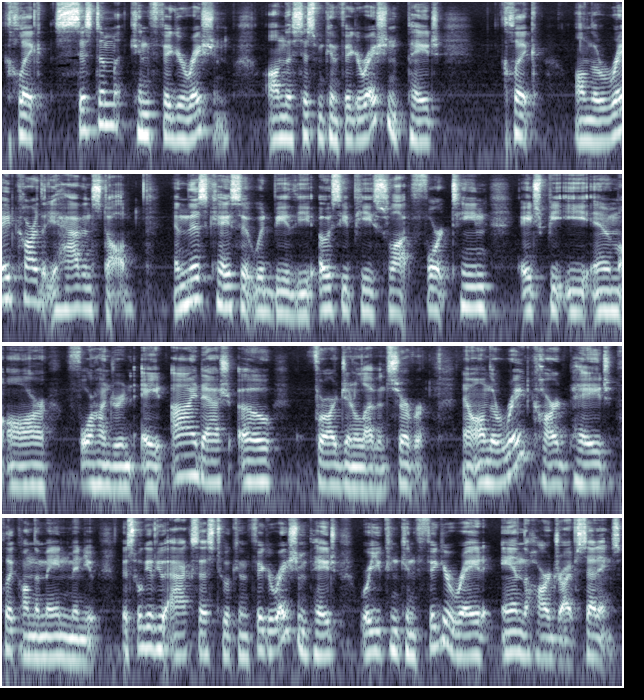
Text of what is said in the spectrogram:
click System Configuration. On the System Configuration page, click on the RAID card that you have installed. In this case, it would be the OCP slot 14 HPE MR 408i-0 for our Gen 11 server. Now on the RAID card page, click on the main menu. This will give you access to a configuration page where you can configure RAID and the hard drive settings.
